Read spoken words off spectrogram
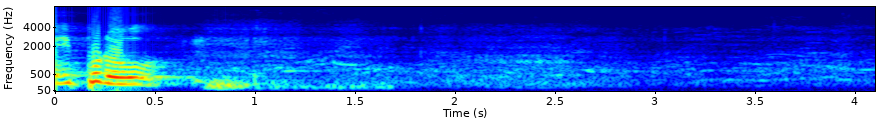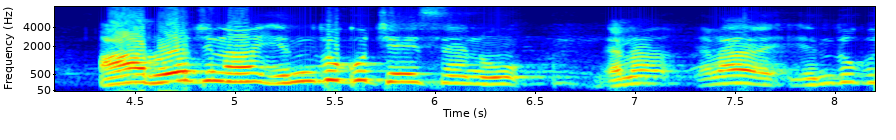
ఇప్పుడు ఆ రోజున ఎందుకు చేశాను ఎలా ఎలా ఎందుకు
